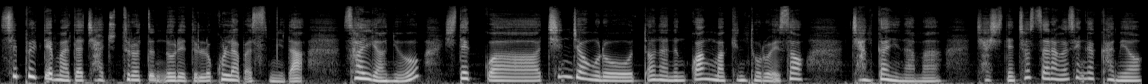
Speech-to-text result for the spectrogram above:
슬플 때마다 자주 들었던 노래들로 골라봤습니다. 설 연휴 시댁과 친정으로 떠나는 꽉 막힌 도로에서 잠깐이나마 자신의 첫사랑을 생각하며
